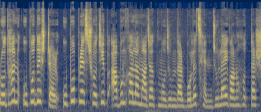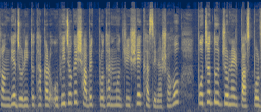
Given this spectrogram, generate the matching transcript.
প্রধান উপদেষ্টার উপপ্রেস সচিব আবুল কালাম আজাদ মজুমদার বলেছেন, জুলাই গণহত্যার সঙ্গে জড়িত থাকার অভিযোগে সাবেক প্রধানমন্ত্রী শেখ হাসিনা সহ পঁচাত্তর জনের পাসপোর্ট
